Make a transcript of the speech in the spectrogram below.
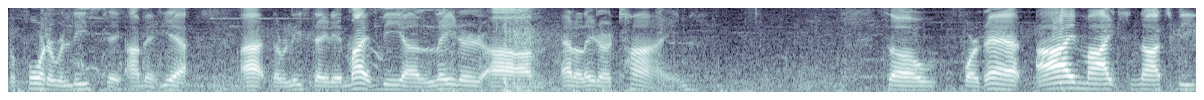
before the release date. I mean, yeah, the release date. It might be a later um, at a later time. So for that, I might not be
